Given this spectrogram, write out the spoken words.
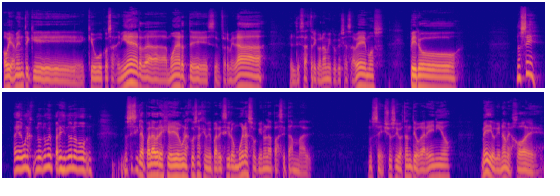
Obviamente que, hubo cosas de mierda, muertes, enfermedad, el desastre económico que ya sabemos, pero no sé, hay algunas, no, me parece, no, no, sé si la palabra es que hay algunas cosas que me parecieron buenas o que no la pasé tan mal. No sé, yo soy bastante hogareño, medio que no me jode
